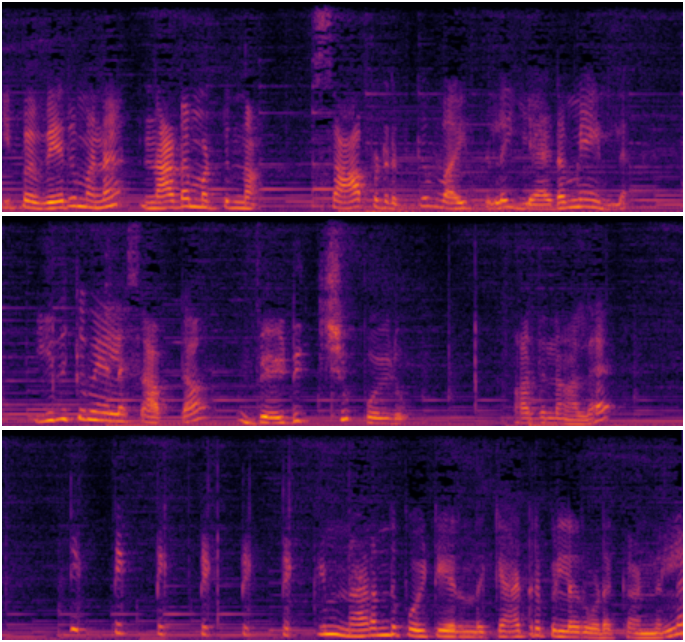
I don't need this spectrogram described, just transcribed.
இப்ப வெறுமனை நட மட்டும்தான். சாப்பிடுறதுக்கு வயிற்றுல இடமே இல்லை. இதுக்கு மேல சாப்பிட்டா வெடிச்சு போயிடும். அதனால டிக் டிக் டிக் டிக் டிக் டிக்னு நடந்து போயிட்டே இருந்த கேட்டர்பில்லரோட கண்ணில் கண்ணுல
